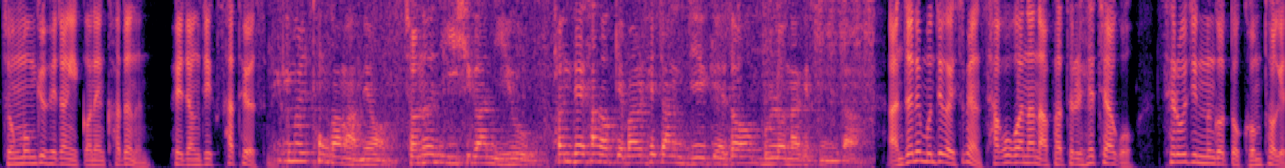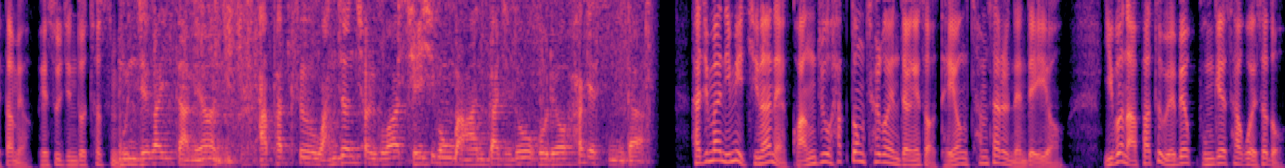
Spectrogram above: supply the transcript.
정몽규 회장이 꺼낸 카드는 회장직 사퇴였습니다. 책임을 통감하며 저는 이 시간 이후 현대산업개발 회장직에서 물러나겠습니다. 안전에 문제가 있으면 사고가 난 아파트를 해체하고 새로 짓는 것도 검토하겠다며 배수진도 쳤습니다. 문제가 있다면 아파트 완전 철거와 재시공 방안까지도 고려하겠습니다. 하지만 이미 지난해 광주 학동 철거 현장에서 대형 참사를 낸 데 이어 이번 아파트 외벽 붕괴 사고에서도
